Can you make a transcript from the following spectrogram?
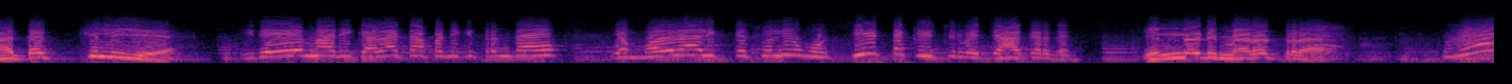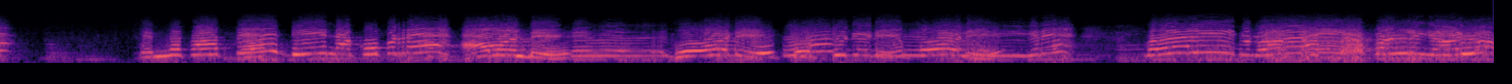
நடக்கலையே. இதே மாதிரி கலாட்டா பண்ணிக்கிட்டு இருந்த என் முதலாளி கிட்ட சொல்லி உன் சீட்டை கிழிச்சிருவேன் ஜாக்கிரதை. என்னடி மிரட்டுற? என்ன பார்த்து டி நான் கூப்பிடுறேன். ஆமாண்டி. போடி பொட்டுடி போடி இரு, முதலாளி, முதலாளி. பள்ளிங்க, ஐயோ.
